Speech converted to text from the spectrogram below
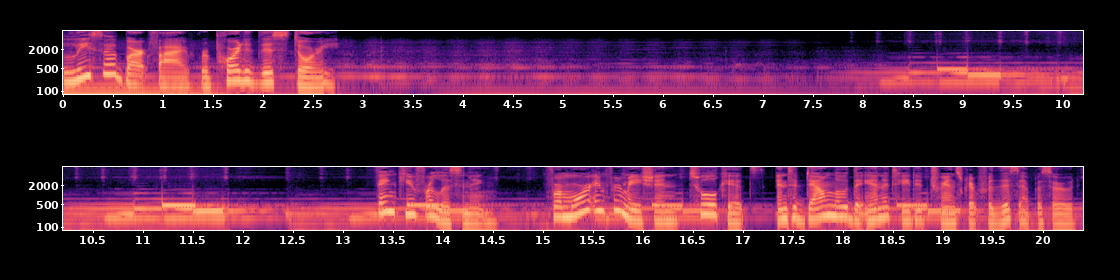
Lisa Bartfi reported this story. Thank you for listening. For more information, toolkits, and to download the annotated transcript for this episode,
